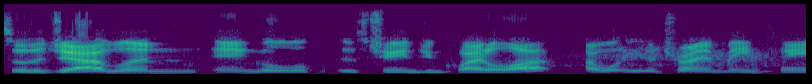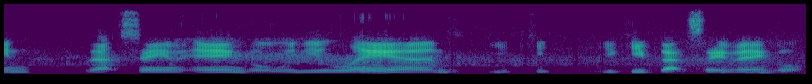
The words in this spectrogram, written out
So the javelin angle is changing quite a lot. I want you to try and maintain that same angle. When you land, you keep, you keep that same angle.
